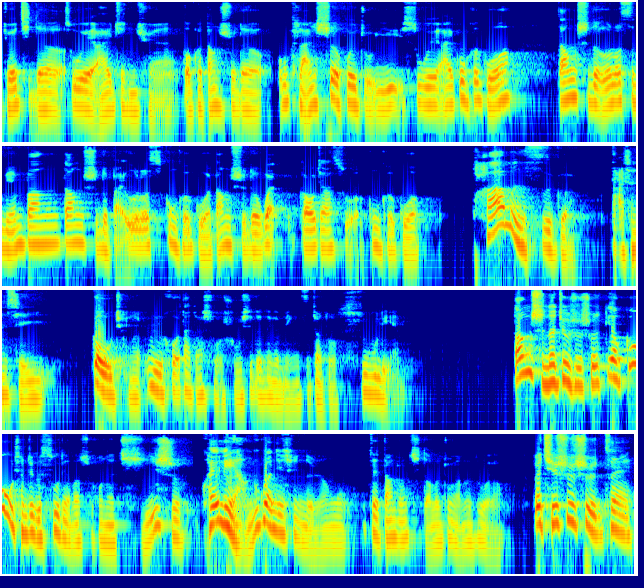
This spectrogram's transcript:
崛起的苏维埃政权，包括当时的乌克兰社会主义苏维埃共和国。当时的俄罗斯联邦，当时的白俄罗斯共和国，当时的外高加索共和国，他们四个达成协议，构成了日后大家所熟悉的那个名字，叫做苏联。当时呢，就是说要构成这个苏联的时候呢，其实还有两个关键性的人物在当中起到了重要的作用。这其实是在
